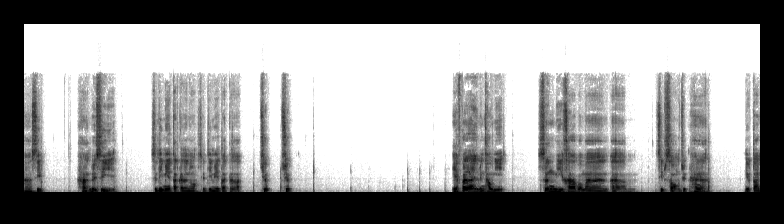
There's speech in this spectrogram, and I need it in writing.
ห้าสิบหารด้วยสี่เซนติเมตรตัดกันแล้วเนาะเซนติเมตรตัดกันแล้วชึบชึบ f ก็ได้จะเป็นเท่านี้ ซึ่งมีค่าประมาณสิบสองจุดห้านิวตัน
